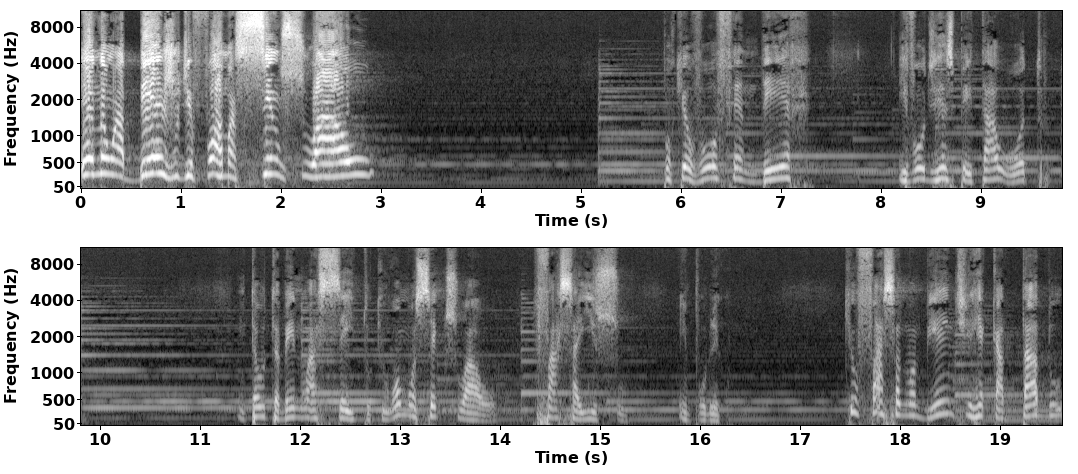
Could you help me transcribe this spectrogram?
eu não a beijo de forma sensual, porque eu vou ofender e vou desrespeitar o outro. Então eu também não aceito que o homossexual faça isso em público. Que o faça no ambiente recatado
